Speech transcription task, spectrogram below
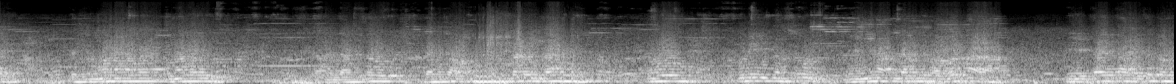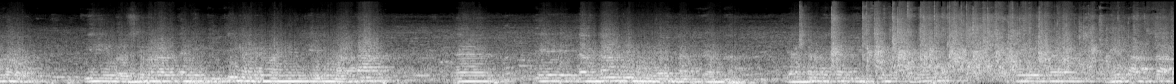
केलेले आहे ते तुम्हाला कुणालाही अं, जास्त ज्यांच्या ऑफिस आहे तो कुणी नसून नेहमी आपल्याकडे वावरणारा मी एका एका ऐकत होतो की वर्षभरात त्यांनी किती कार्यक्रम केले जातात तर ते लग्नामध्ये मुलं लागतात याचा ते घेत असतात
